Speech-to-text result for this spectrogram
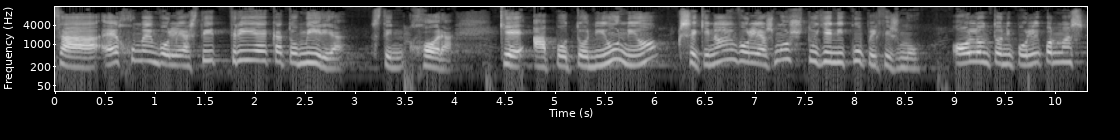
θα έχουμε εμβολιαστεί 3 εκατομμύρια στην χώρα. Και από τον Ιούνιο ξεκινά ο εμβολιασμός του γενικού πληθυσμού όλων των υπολείπων μας,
